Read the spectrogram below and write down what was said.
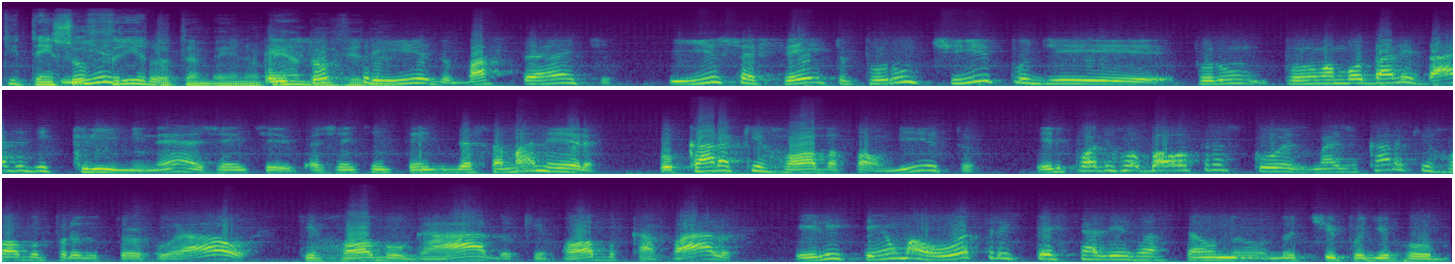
Que tem sofrido isso também, não tem Tem sofrido bastante. E isso é feito por um tipo de, por, um, por uma modalidade de crime, né? A gente, a gente entende dessa maneira. O cara que rouba palmito, ele pode roubar outras coisas, mas o cara que rouba o produtor rural, que rouba o gado, que rouba o cavalo, ele tem uma outra especialização no, no tipo de roubo.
